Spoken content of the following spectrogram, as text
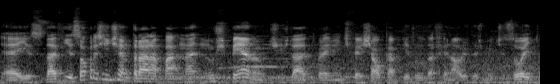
É isso. Davi, só pra gente entrar na, na, nos pênaltis, tá? pra gente fechar o capítulo da final de 2018,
